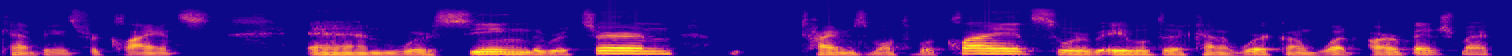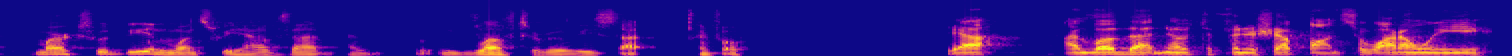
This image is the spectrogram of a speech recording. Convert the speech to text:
campaigns for clients and we're seeing the return times multiple clients. So we're able to kind of work on what our benchmarks would be. And once we have that, I'd love to release that info. Yeah, I love that note to finish up on. So why don't we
